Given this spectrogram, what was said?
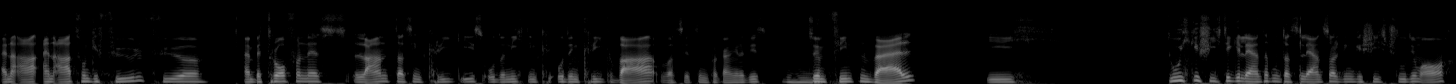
eine, Art, eine Art von Gefühl für ein betroffenes Land, das im Krieg ist oder nicht im, oder im Krieg war, was jetzt in Vergangenheit ist, Mhm. zu empfinden, weil ich durch Geschichte gelernt habe und das lernst du halt im Geschichtsstudium auch.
